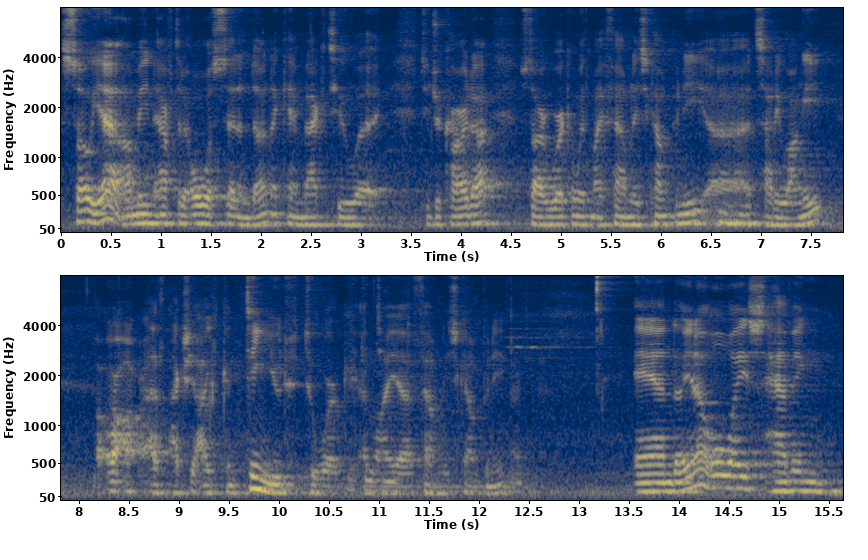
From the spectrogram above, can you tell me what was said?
So yeah, I mean, after all was said and done, I came back to uh, to Jakarta, started working with my family's company uh, at Sariwangi. Or, or actually, I continued to work at my uh, family's company, and uh, you know, always having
